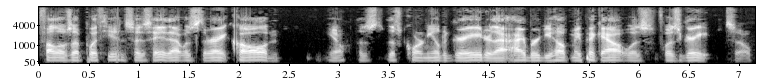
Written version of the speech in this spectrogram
follows up with you and says, "Hey, that was the right call," and you know, this this corn yielded great, or that hybrid you helped me pick out was was great. So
